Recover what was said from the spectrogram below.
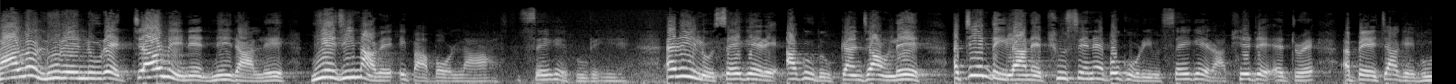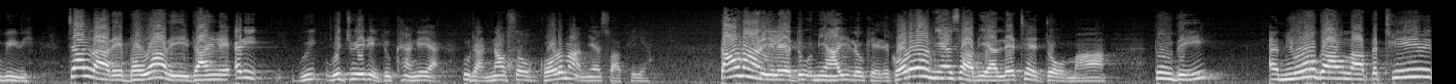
ဘာလို့လူတွေလူတဲ့ကြောင်းနေနဲ့နေတာလဲမြေကြီးမှာပဲအိပ်ပါပေါ်လားဆဲခဲ့ဘူးတယ်အဲ့ဒီလိုဆဲခဲ့တဲ့အကုသိုလ်ကံကြောင့်လေအကျင့်တီလာနဲ့ဖြူစင်တဲ့ပုံကိုယ်တွေကိုဆဲခဲ့တာဖြစ်တဲ့အတွက်အပယ်ကြခဲ့ဘူးပြီကြလာတဲ့ဘဝတွေတိုင်းလေအဲ့ဒီဝိကျွေးတွေသူခံခဲ့ရခုဒါနောက်ဆုံးဂေါရမမြတ်စွာဘုရားကောင်းတာတွေလည်းသူအများကြီးလုပ်ခဲ့တယ်ဂေါရမမြတ်စွာဘုရားလက်ထက်တော်မှာသူသည်အမျိုးကောင်းသားတထေး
